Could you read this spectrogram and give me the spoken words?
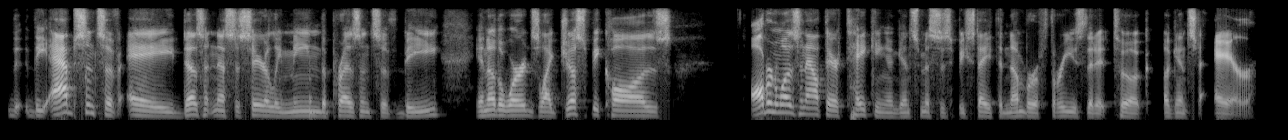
the- absence of A doesn't necessarily mean the presence of B. In other words, like just because Auburn wasn't out there taking against Mississippi State the number of threes that it took against Air,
